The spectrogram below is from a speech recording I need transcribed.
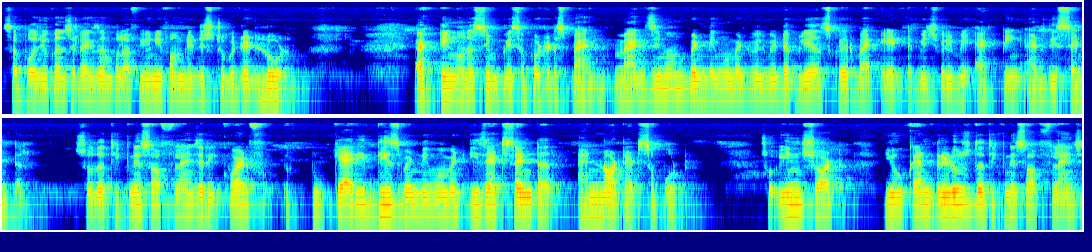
Suppose you consider example of uniformly distributed load acting on a simply supported span. Maximum bending moment will be wl square by 8 which will be acting at the center. So the thickness of flange required to carry this bending moment is at center and not at support. So in short you can reduce the thickness of flange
